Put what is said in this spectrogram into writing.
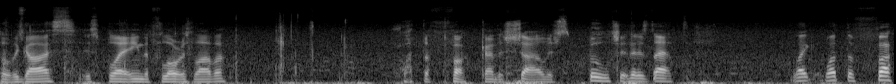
So the guys is playing the floor is lava. What the fuck kind of childish bullshit is that? Like what the fuck?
